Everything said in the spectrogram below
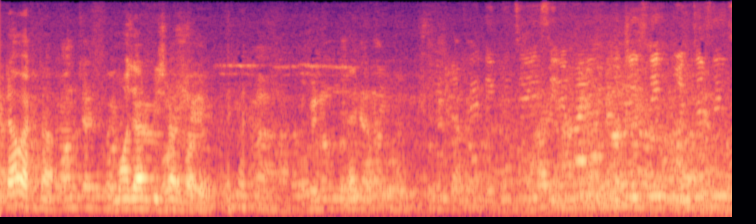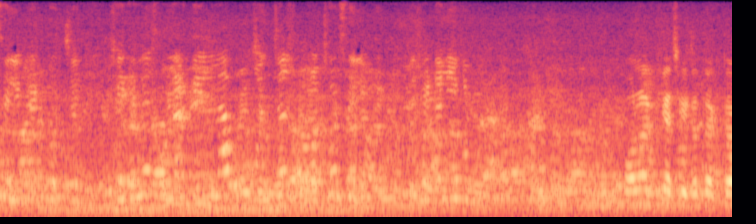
এটাও একটা মজার বিষয় বটে। পঞ্চাশ বছর কি বলার কি আছে? এটা তো একটা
